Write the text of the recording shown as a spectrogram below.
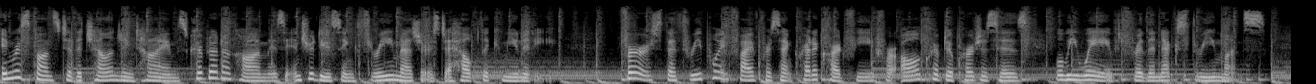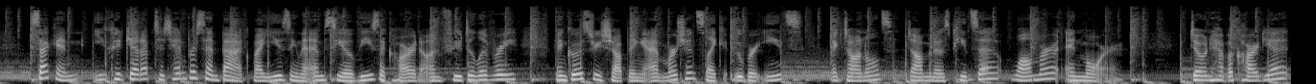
In response to the challenging times, Crypto.com is introducing three measures to help the community. First, the 3.5% credit card fee for all crypto purchases will be waived for the next three months. Second, you could get up to 10% back by using the MCO Visa card on food delivery and grocery shopping at merchants like Uber Eats, McDonald's, Domino's Pizza, Walmart, and more. Don't have a card yet?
